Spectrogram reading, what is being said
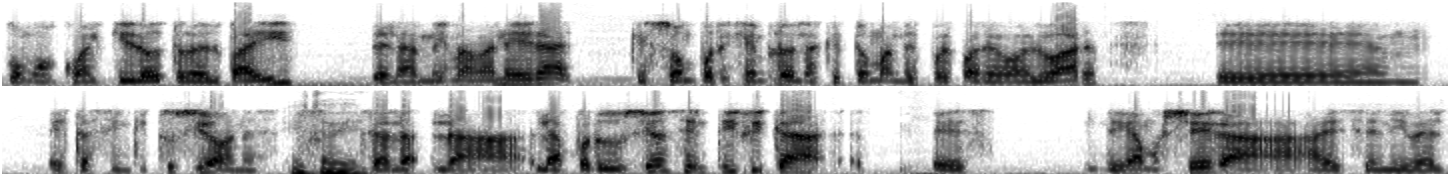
como cualquier otro del país, de la misma manera, que son, por ejemplo, las que toman después para evaluar eh, estas instituciones. O sea, la, la, producción científica es, digamos, llega a, ese nivel.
